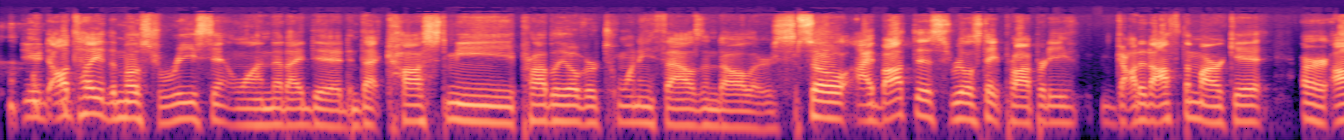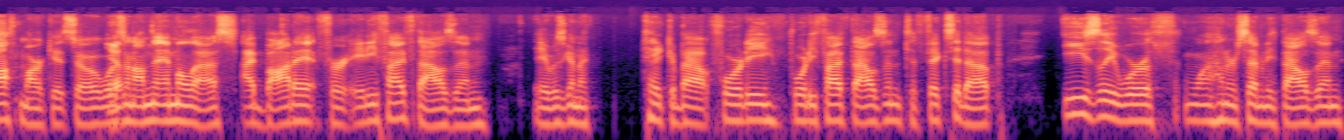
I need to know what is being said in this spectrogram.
Dude, I'll tell you the most recent one that I did that cost me probably over $20,000. So I bought this real estate property, got it off the market or off market. So it wasn't yep. on the MLS. I bought it for 85,000. It was going to take about 40, 45,000 to fix it up easily worth 170,000.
